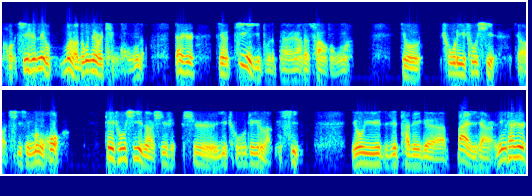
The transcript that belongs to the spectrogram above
或其实那个孟小冬那会儿挺红的，但是想进一步的呃让他窜红啊，就出了一出戏叫《七星孟获》。这出戏呢是是一出这个冷戏，由于他这个扮一下，因为他是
